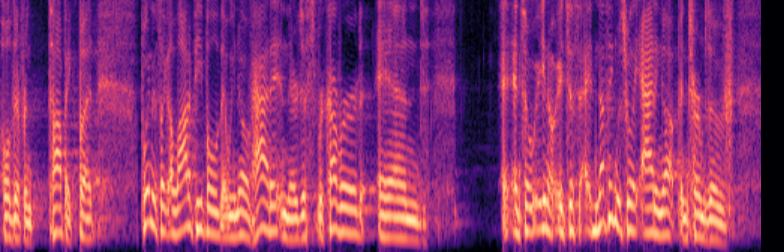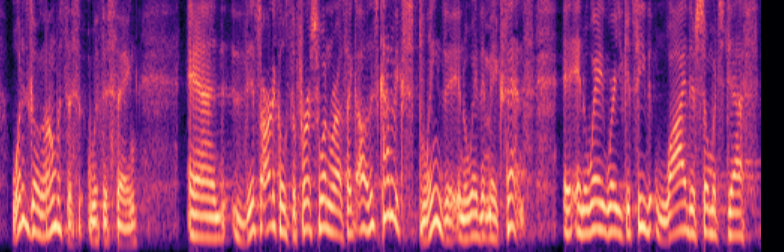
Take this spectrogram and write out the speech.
whole different topic. But point is like a lot of people that we know have had it and they're just recovered and and so you know it's just nothing was really adding up in terms of what is going on with this with this thing and this article is the first one where I was like, oh, this kind of explains it in a way that makes sense, in a way where you could see why there's so much death.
